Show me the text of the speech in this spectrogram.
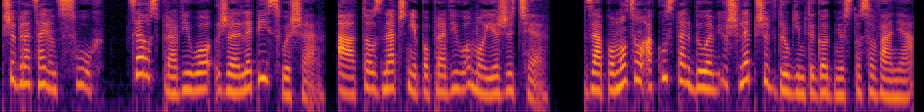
przywracając słuch, co sprawiło, że lepiej słyszę, a to znacznie poprawiło moje życie. Za pomocą Akustal byłem już lepszy w drugim tygodniu stosowania,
